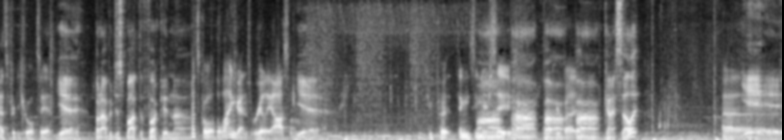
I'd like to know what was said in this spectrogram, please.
That's pretty cool too. yeah, but I just bought the fucking uh, That's cool. The line gun's really awesome. yeah. You put things in your safe. ba, with ba, your. Can I sell it? Uh, Yeah.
